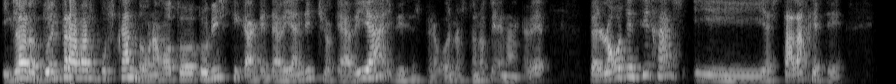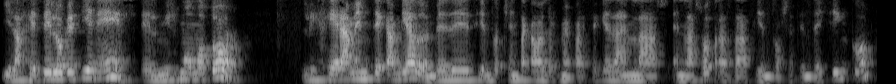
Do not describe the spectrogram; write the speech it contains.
Y claro, tú entrabas buscando una moto turística que te habían dicho que había y dices, pero bueno, esto no tiene nada que ver. Pero luego te fijas y está la GT. Y la GT lo que tiene es el mismo motor ligeramente cambiado, en vez de 180 caballos me parece que da en las, en las otras, da 175,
